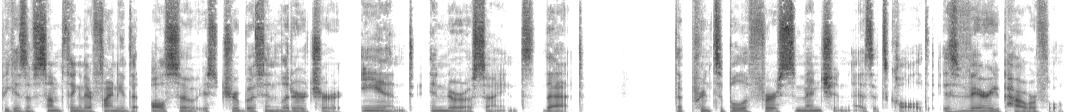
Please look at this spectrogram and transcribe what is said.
because of something they're finding that also is true both in literature and in neuroscience that the principle of first mention, as it's called, is very powerful.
